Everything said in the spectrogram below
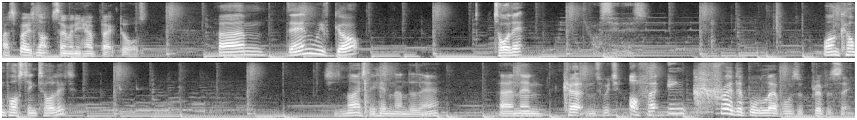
I suppose not so many have back doors. Um, then we've got toilet. Do you want to see this? One composting toilet, which is nicely hidden under there, and then curtains, which offer incredible levels of privacy.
